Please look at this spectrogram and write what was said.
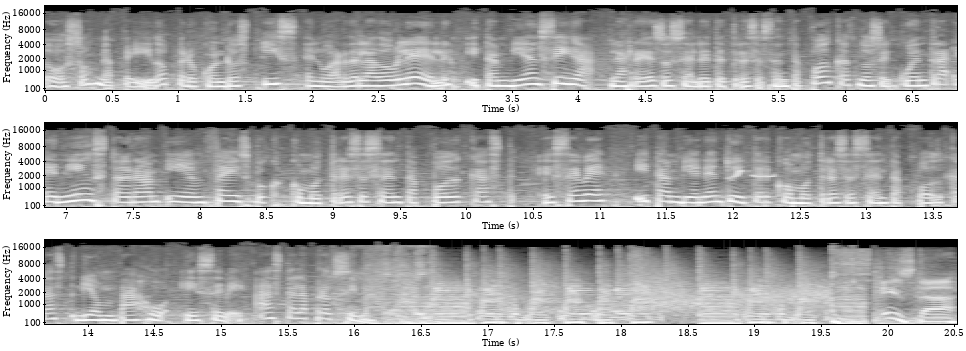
oso, mi apellido, pero con dos is en lugar de la doble L. Y también siga las redes sociales de 360 Podcast. Nos encuentra en Instagram y en Facebook como 360 Podcast SB y también en Twitter como 360 Podcast-SB. Hasta la próxima. Esta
